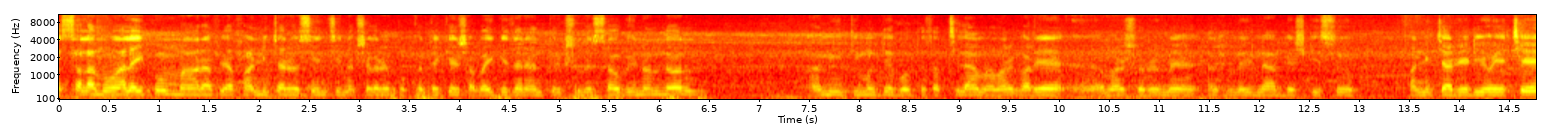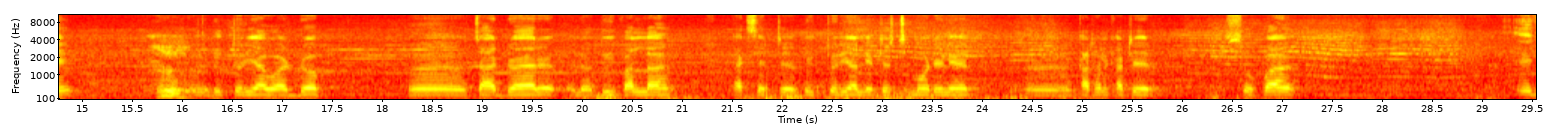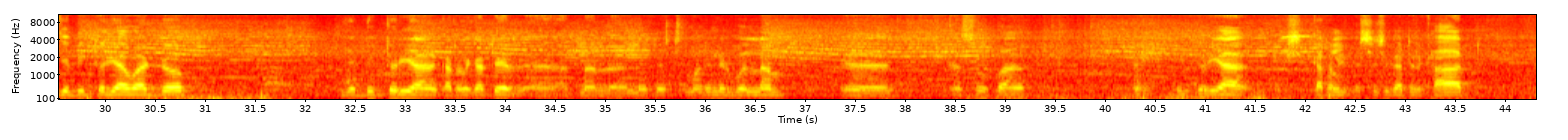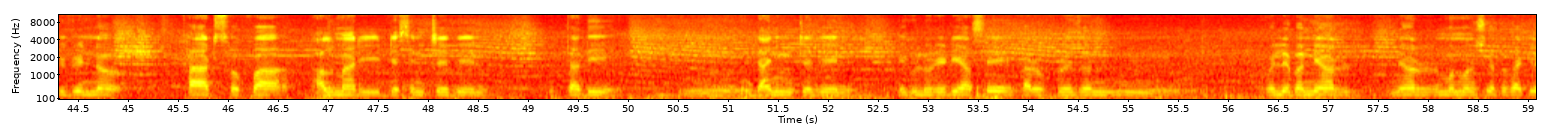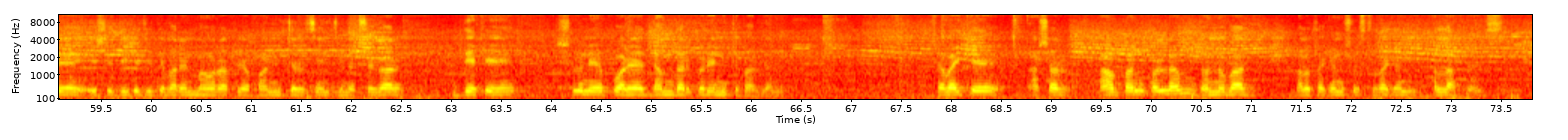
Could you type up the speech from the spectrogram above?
আসসালামু আলাইকুম, মা রাফিয়া ফার্নিচার ও সিএনসি নকশাগরের পক্ষ থেকে সবাইকে জানাই আন্তরিক শুভেচ্ছা, অভিনন্দন। আমি ইতিমধ্যে বলতে চাচ্ছিলাম, আমার ঘরে, আমার শোরুমে আলহামদুলিল্লাহ বেশ কিছু ফার্নিচার রেডি হয়েছে। ভিক্টোরিয়া ওয়ার্ড্রপ চার ড্রয়ার, হলো দুই পাল্লা, এক সেট ভিক্টোরিয়া লেটেস্ট মডেলের কাঁঠাল কাঠের সোফা এই যে ভিক্টোরিয়া ওয়ার্ড্রপ যে ভিক্টোরিয়া কাঁঠাল কাঠের আপনার লেটেস্ট মডেলের বললাম সোফা, ভিক্টোরিয়া কাঁঠাল শিশু কাঠের খাট, বিভিন্ন খাট, সোফা, আলমারি ড্রেসিং টেবিল ইত্যাদি ডাইনিং টেবিল এগুলো রেডি আছে। কারও প্রয়োজন হইলে বা নেওয়ার নেওয়ার মন মানসিকতা থাকলে এসে দেখে যেতে পারেন মাওরাফিয়া ফার্নিচার সেন্সি নকশাগর দেখে শুনে পরে দামদার করে নিতে পারবেন। সবাইকে আসার আহ্বান করলাম। ধন্যবাদ। ভালো থাকেন, সুস্থ থাকেন। আল্লাহ হাফেজ।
